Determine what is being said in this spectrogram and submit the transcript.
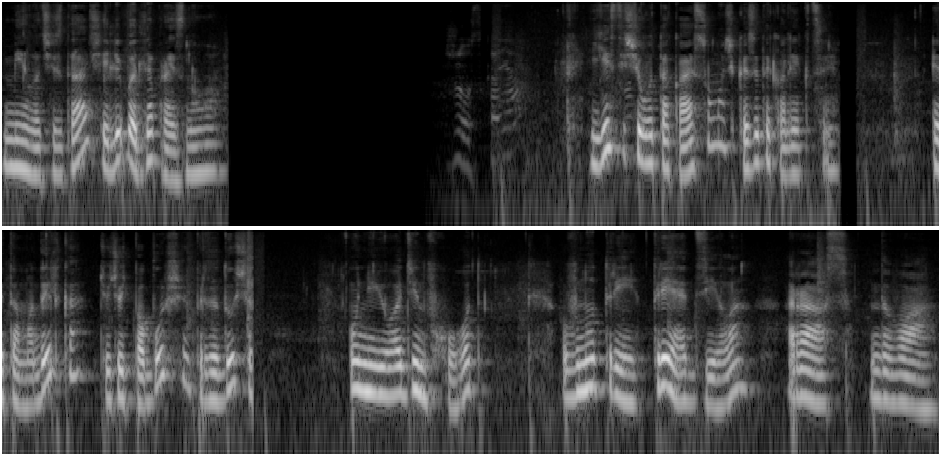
мелочи сдачи, либо для проездного. Есть еще вот такая сумочка из этой коллекции. Эта моделька чуть-чуть побольше предыдущих. У нее один вход. Внутри три отдела. Раз, два,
